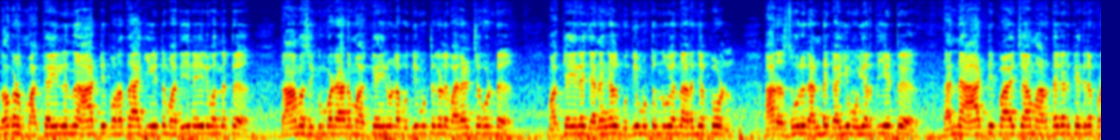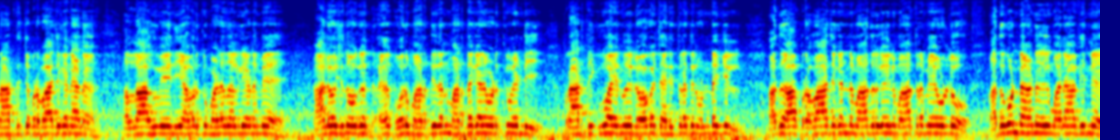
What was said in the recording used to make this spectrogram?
നോക്കണം മക്കയിൽ നിന്ന് ആട്ടി പുറത്താക്കിയിട്ട് മദീനയിൽ വന്നിട്ട് താമസിക്കുമ്പോഴാണ് മക്കയിലുള്ള ബുദ്ധിമുട്ടുകൾ വരൾച്ച കൊണ്ട് മക്കയിലെ ജനങ്ങൾ ബുദ്ധിമുട്ടുന്നു എന്നറിഞ്ഞപ്പോൾ ആ റസൂൽ രണ്ട് കൈയും ഉയർത്തിയിട്ട് തന്നെ ആട്ടിപ്പായ്ച്ച ആ മർദ്ദകർക്കെതിരെ പ്രാർത്ഥിച്ച പ്രവാചകനാണ്. അള്ളാഹുവേ നീ അവർക്ക് മഴ നൽകണമേ. ആലോചിച്ച് നോക്ക് ഒരു മർദ്ദിതൻ മർദ്ദകനവർക്ക് വേണ്ടി പ്രാർത്ഥിക്കുക എന്നത് ലോക ചരിത്രത്തിൽ ഉണ്ടെങ്കിൽ അത് ആ പ്രവാചകന്റെ മാതൃകയിൽ മാത്രമേ ഉള്ളൂ. അതുകൊണ്ടാണ് മനാഫിന്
